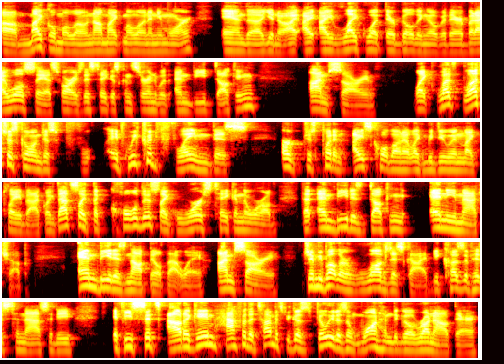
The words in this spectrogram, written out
Uh, Michael Malone, not Mike Malone anymore, and uh, you know I, I, I like what they're building over there. But I will say, as far as this take is concerned, with Embiid ducking, I'm sorry. Like let's let's just go and just if we could flame this or just put an ice cold on it like we do in like playback. Like that's like the coldest, like worst take in the world that Embiid is ducking any matchup. Embiid is not built that way. I'm sorry. Jimmy Butler loves this guy because of his tenacity. If he sits out a game, half of the time it's because Philly doesn't want him to go run out there.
